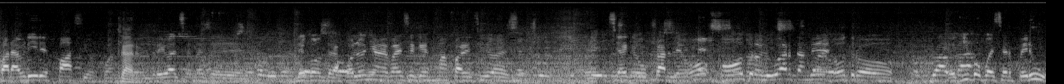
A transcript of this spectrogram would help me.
para abrir espacios cuando Claro. el rival se mete de, de contra. Polonia me parece que es más parecido a eso. Eh, si hay que buscarle. O, o otro lugar también, otro equipo puede ser Perú.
